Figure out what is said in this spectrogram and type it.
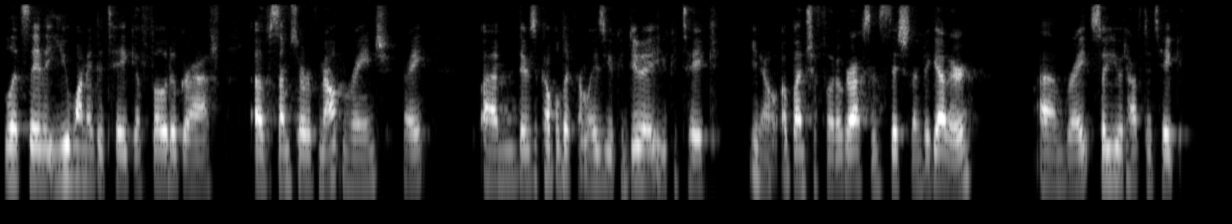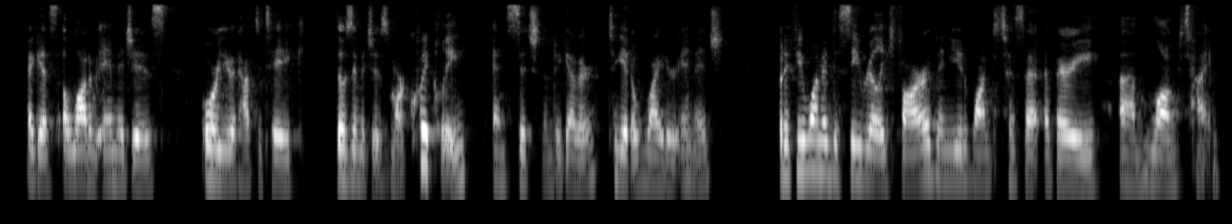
let's say that you wanted to take a photograph of some sort of mountain range, right? Um, there's a couple different ways you could do it. You could take, you know, a bunch of photographs and stitch them together, um, right? So you would have to take, I guess, a lot of images, or you would have to take those images more quickly and stitch them together to get a wider image. But if you wanted to see really far, then you'd want to set a very um, long time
